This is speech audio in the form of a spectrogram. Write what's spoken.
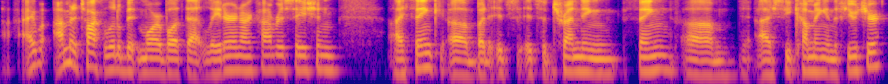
I, am going to talk a little bit more about that later in our conversation. I think, uh, but it's it's a trending thing um, I see coming in the future.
